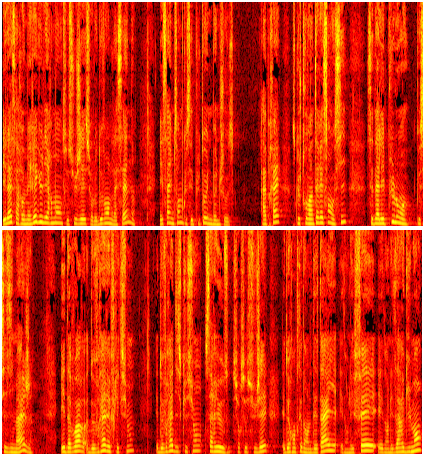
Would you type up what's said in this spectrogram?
Et là, ça remet régulièrement ce sujet sur le devant de la scène, et ça, il me semble que c'est plutôt une bonne chose. Après, ce que je trouve intéressant aussi, c'est d'aller plus loin que ces images, et d'avoir de vraies réflexions et de vraies discussions sérieuses sur ce sujet, et de rentrer dans le détail, et dans les faits, et dans les arguments.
